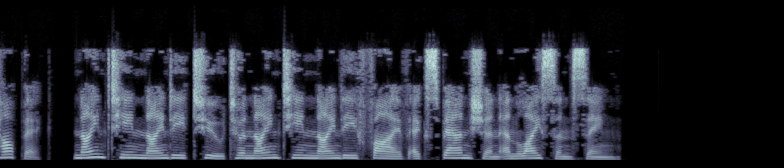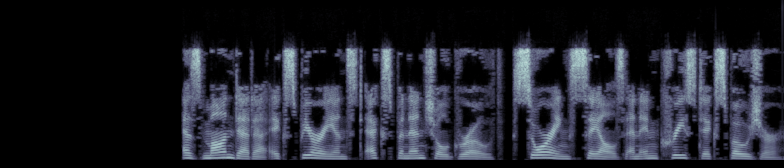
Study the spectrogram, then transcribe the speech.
Topic 1992 to 1995 expansion and licensing. As Mondetta experienced exponential growth, soaring sales and increased exposure,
